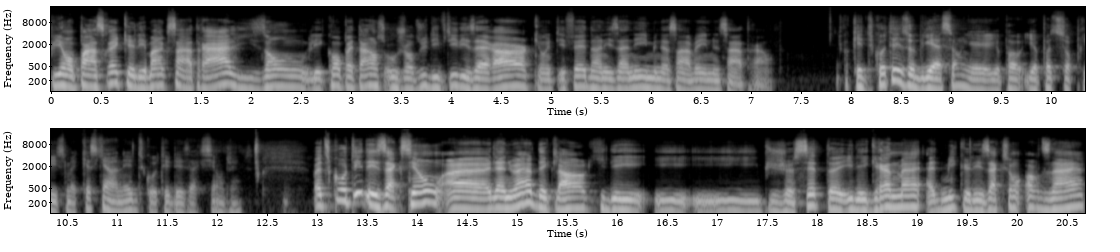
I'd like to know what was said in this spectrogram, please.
Puis on penserait que les banques centrales, ils ont les compétences aujourd'hui d'éviter les erreurs qui ont été faites dans les années 1920-1930. OK, du côté des obligations, il n'y a, a, pas de surprise, mais qu'est-ce qu'il y en est du côté des actions, James? Ben, du côté des actions, euh, l'annuaire déclare qu'il est, puis je cite, il est grandement admis que les actions ordinaires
